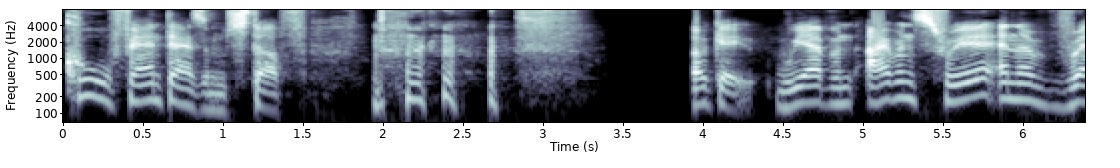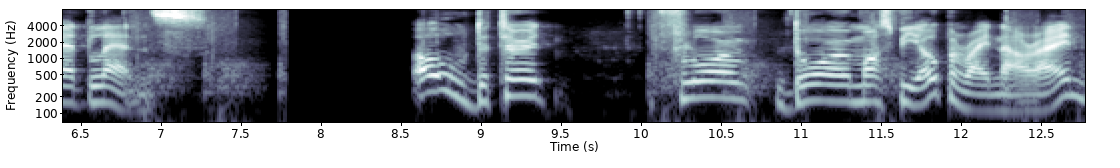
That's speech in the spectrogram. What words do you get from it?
cool Phantasm stuff. okay, we have an iron sphere and a red lens. Oh, the third floor door must be open right now, right?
